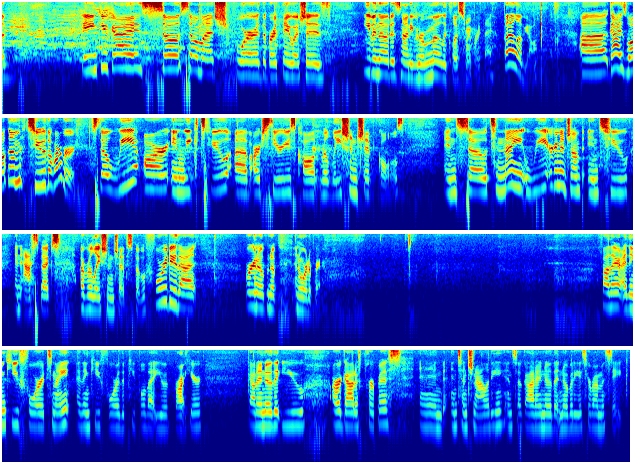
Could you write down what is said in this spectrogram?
Uh, thank you guys so, so much for the birthday wishes, even though it is not even remotely close to my birthday. But I love y'all. Uh, guys, welcome to the harbor. So, we are in week two of our series called Relationship Goals. And so, tonight we are going to jump into an aspect of relationships. But before we do that, we're going to open up an word of prayer. Father, I thank you for tonight. I thank you for the people that you have brought here. God, I know that you are a God of purpose and intentionality. And so, God, I know that nobody is here by mistake.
